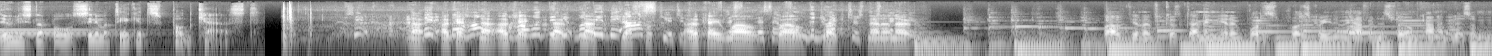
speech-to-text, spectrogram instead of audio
Du lyssnar på Cinematekets podcast. No, But- okay, but how- no, okay, how- what did no, you- what no, did they ask for- you to do? Okay, Let's- well, let's well, from the director's no, no, no. perspective. Well, you know, because I mean, you know, what is what does Greenaway have in his film? Cannibalism,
